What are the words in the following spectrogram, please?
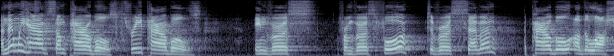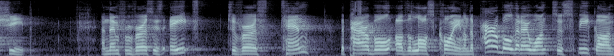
And then we have some parables, three parables in verse from verse 4 to verse 7, the parable of the lost sheep. And then from verses 8 to verse 10, the parable of the lost coin. And the parable that I want to speak on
